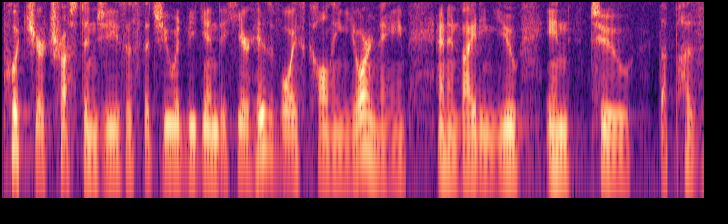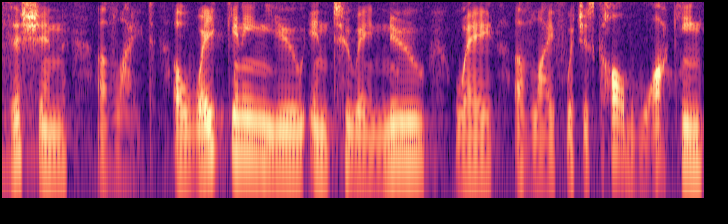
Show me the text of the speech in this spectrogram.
put your trust in Jesus, that you would begin to hear his voice calling your name and inviting you into the position of light, awakening you into a new way of life, which is called walking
